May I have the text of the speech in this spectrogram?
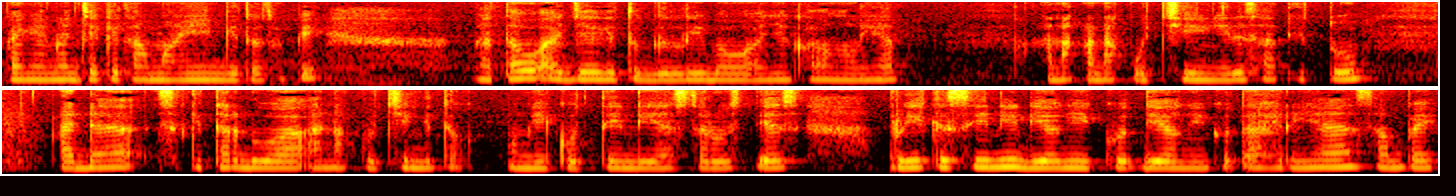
pengen aja kita main gitu tapi nggak tahu aja gitu geli bawaannya kalau ngelihat anak-anak kucing. Jadi saat itu ada sekitar dua anak kucing gitu mengikutin dia terus dia pergi ke sini dia ngikut dia ngikut. Akhirnya sampai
